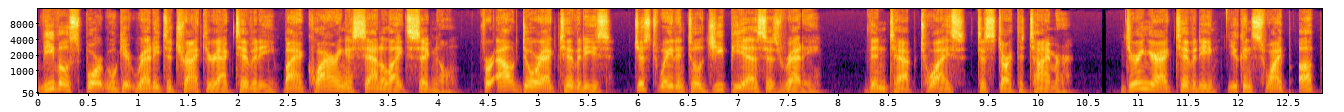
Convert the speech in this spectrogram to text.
vívosport will get ready to track your activity by acquiring a satellite signal. For outdoor activities, just wait until GPS is ready, then tap twice to start the timer. During your activity, you can swipe up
